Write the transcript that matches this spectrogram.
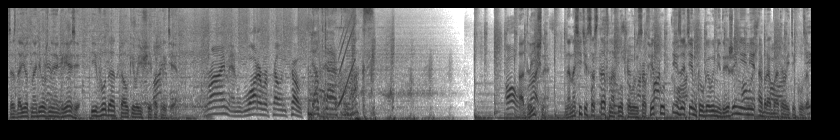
создает надежные грязи и водоотталкивающее покрытие. Доктор Вакс. Отлично! Наносите состав на хлопковую салфетку и затем круговыми движениями обрабатывайте кузов.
